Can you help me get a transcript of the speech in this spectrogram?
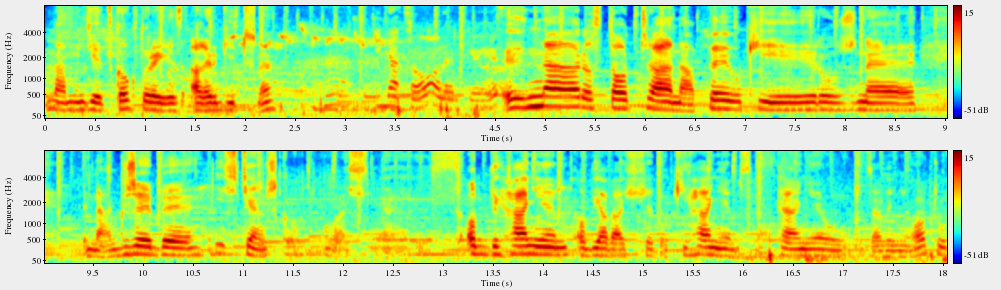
Mamy dziecko, które jest alergiczne I na co alergia jest? y, na roztocza, na pyłki różne, na grzyby. Jest ciężko właśnie. Z oddychaniem objawia się to kichaniem, smakaniem, łzawieniem oczu.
